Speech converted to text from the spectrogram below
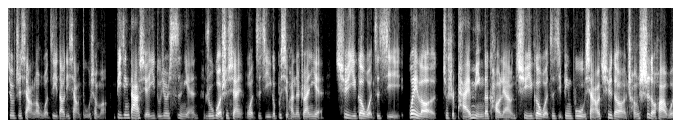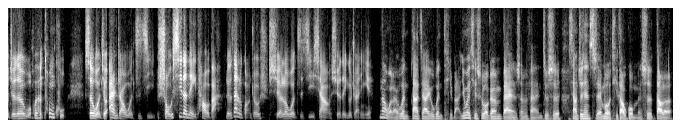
就只想了我自己到底想。读什么？毕竟大学一读就是四年。如果是选我自己一个不喜欢的专业，去一个我自己为了就是排名的考量，去一个我自己并不想要去的城市的话，我觉得我会很痛苦。所以我就按照我自己熟悉的那一套吧，留在了广州，学了我自己想学的一个专业。那我来问大家一个问题吧，因为其实我跟白眼神凡就是像之前节目有提到过，我们是到了。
